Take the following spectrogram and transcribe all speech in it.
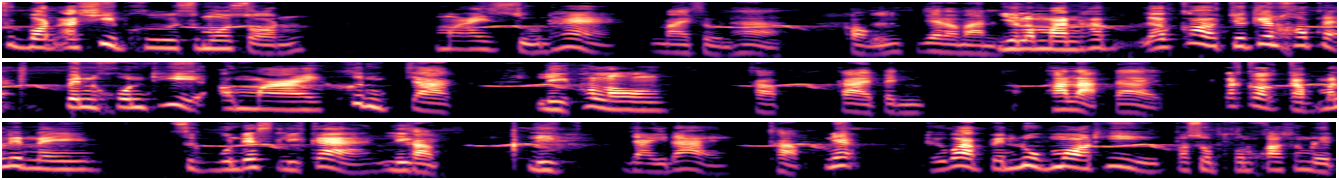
ฟุตบอลอาชีพคือสโมสรไมล์ศูนย์ห้าไมล์ศูนย์ห้าของเยอรมัน เยอรมันครับ แล้วก็เจอร์เกนครอปเนี่ย เป็นคนที่เอาไมล์ขึ้นจากลีกพระรองครับ กลายเป็นพระหลักได้ แล้วก็กลับมาเล่นในศึกบุนเดสลีกาลีกครับลีก ใหญ่ได้ครับ เนี่ยถือว่าเป็นลูกหม้อที่ประสบผลความสำเร็จ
